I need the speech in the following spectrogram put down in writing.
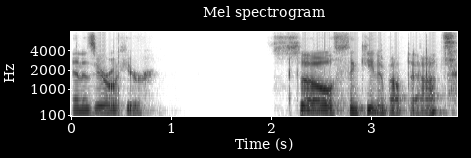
and a zero here. So thinking about that,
